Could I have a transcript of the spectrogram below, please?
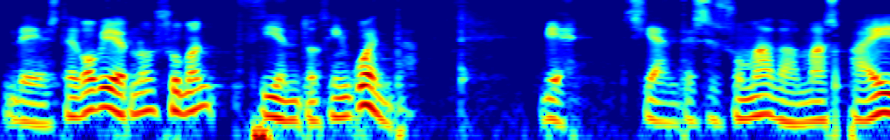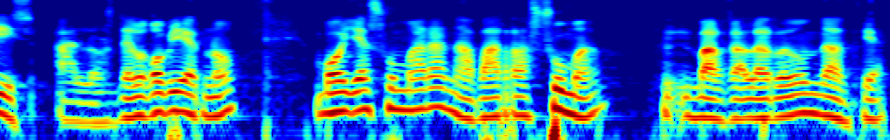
de este gobierno, suman 150. Bien, si antes he sumado a Más País a los del gobierno, voy a sumar a Navarra Suma, valga la redundancia,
